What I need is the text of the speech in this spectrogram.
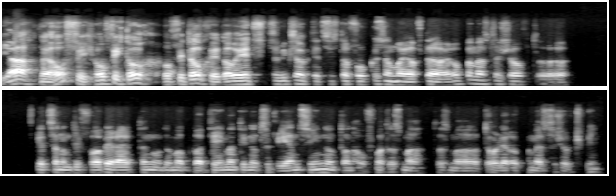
Ja, na, hoffe ich, hoffe ich doch, hoffe ich doch. Aber jetzt, wie gesagt, jetzt ist der Fokus einmal auf der Europameisterschaft. Äh, jetzt geht es dann um die Vorbereitung und um ein paar Themen, die noch zu klären sind. Und dann hoffen wir, dass wir, dass wir eine tolle Europameisterschaft spielen.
